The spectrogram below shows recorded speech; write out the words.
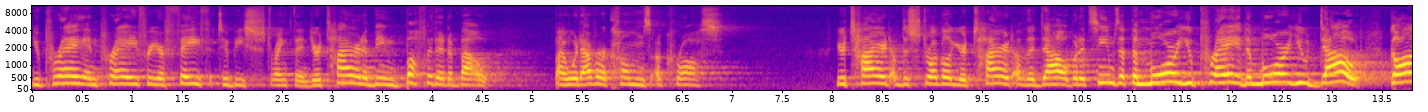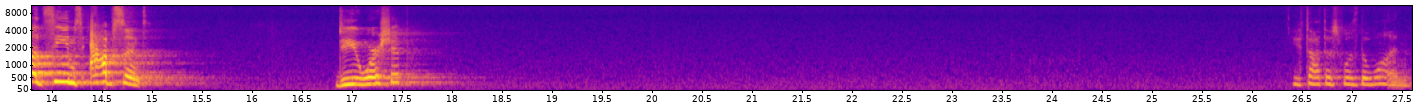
You pray and pray for your faith to be strengthened. You're tired of being buffeted about by whatever comes across you're tired of the struggle, you're tired of the doubt, but it seems that the more you pray, the more you doubt. God seems absent. Do you worship? You thought this was the one.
